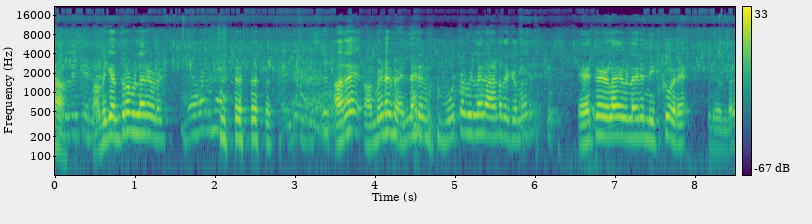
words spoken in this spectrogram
ആ മമ്മിക്ക് എത്ര പിള്ളേരെ ഇവിടെ? അതെ മമ്മിയുടെ എല്ലാവരും മൂത്ത പിള്ളേരാണ് നിൽക്കുന്നത്. ഏറ്റവും ഇളയ പിള്ളേർ നിക്ക് വരെ ഇവിടെയുണ്ട്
